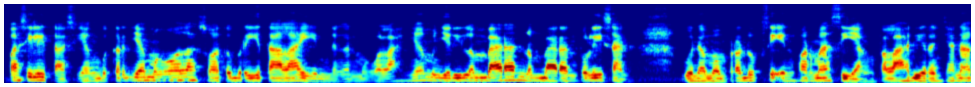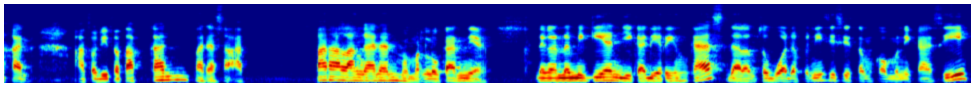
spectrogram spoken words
fasilitas yang bekerja mengolah suatu berita lain dengan mengolahnya menjadi lembaran-lembaran tulisan guna memproduksi informasi yang telah direncanakan atau ditetapkan pada saat para langganan memerlukannya. Dengan demikian, jika diringkas dalam sebuah definisi sistem komunikasi,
